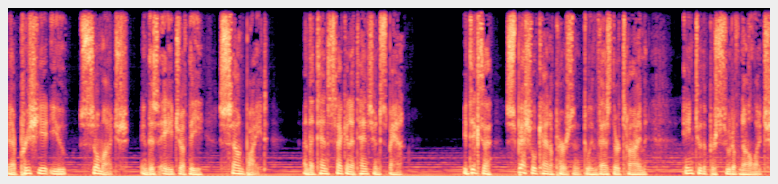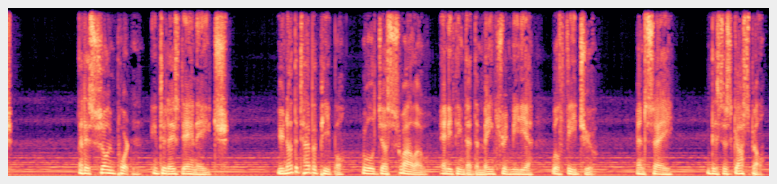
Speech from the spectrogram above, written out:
I appreciate you so much in this age of the soundbite and the 10 second attention span. It takes a special kind of person to invest their time into the pursuit of knowledge. That is so important in today's day and age. You're not the type of people who will just swallow anything that the mainstream media will feed you and say, This is gospel.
